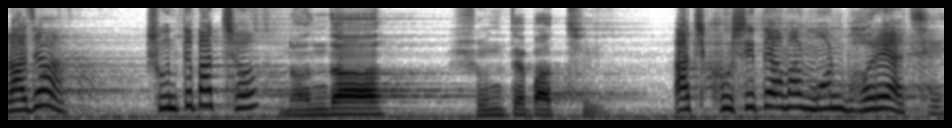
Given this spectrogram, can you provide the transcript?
রাজা শুনতে পাচ্ছ? নন্দা শুনতে পাচ্ছি। আজ খুশিতে আমার মন ভরে আছে।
